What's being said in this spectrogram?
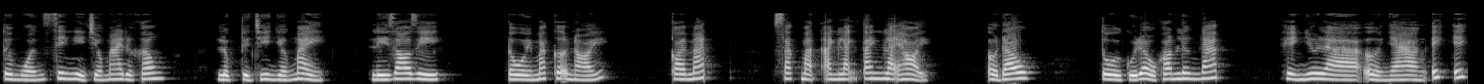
tôi muốn xin nghỉ chiều mai được không? Lục Tuyển Chi nhướng mày. Lý do gì? Tôi mắc cỡ nói. Coi mắt. Sắc mặt anh lạnh tanh lại hỏi. Ở đâu? Tôi cúi đầu khom lưng đáp. Hình như là ở nhà hàng XX.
